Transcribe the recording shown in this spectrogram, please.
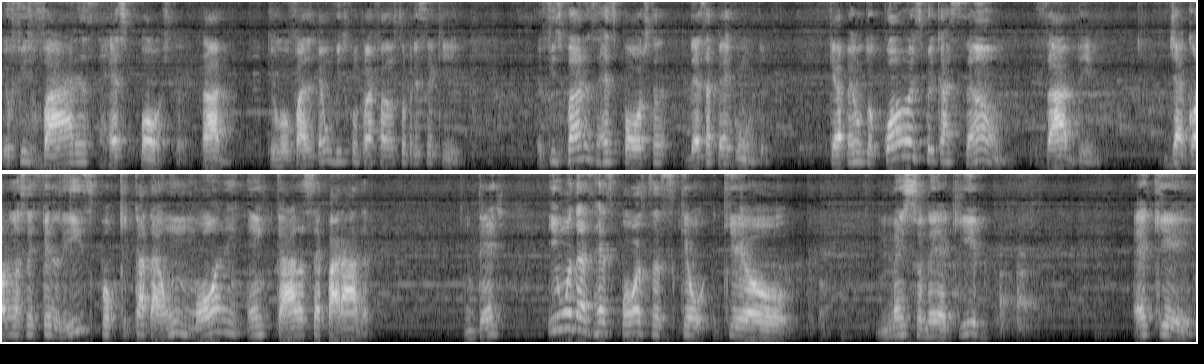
eu fiz várias respostas, sabe? Que eu vou fazer até um vídeo completo falando sobre isso aqui. Eu fiz várias respostas dessa pergunta. Que ela perguntou qual a explicação, sabe, de agora nós ser feliz porque cada um mora em casa separada. Entende? E uma das respostas que eu, que eu mencionei aqui é que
